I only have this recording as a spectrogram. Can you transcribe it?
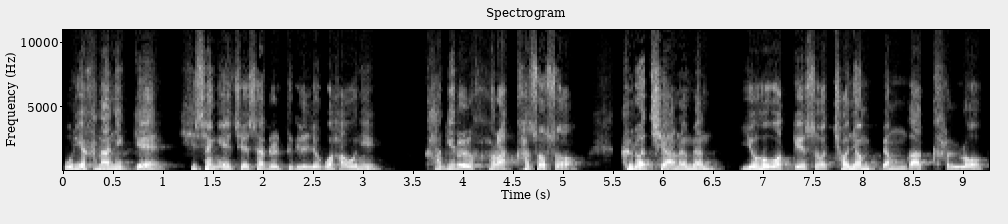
우리 하나님께 희생의 제사를 드리려고 하오니 가기를 허락하소서. 그렇지 않으면 여호와께서 전염병과 칼로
